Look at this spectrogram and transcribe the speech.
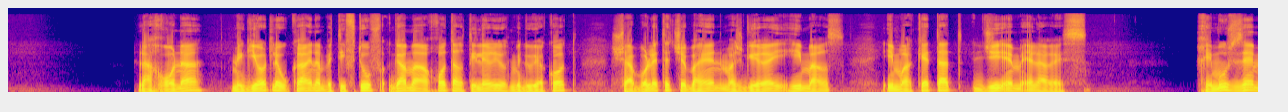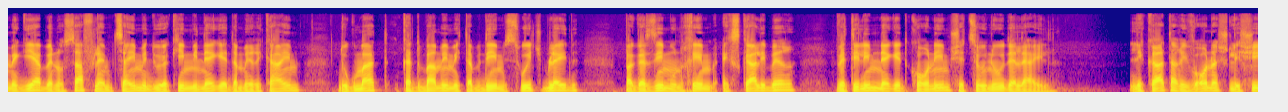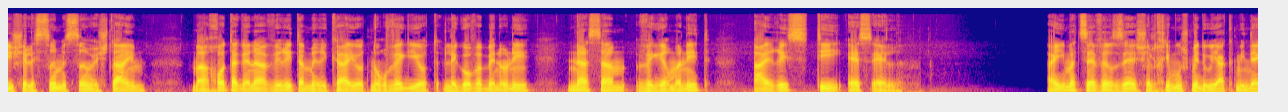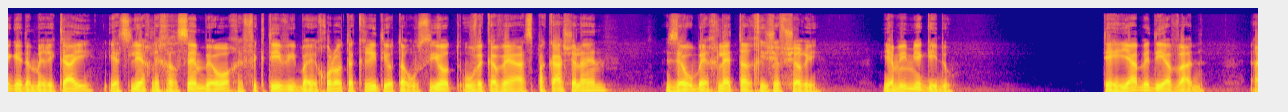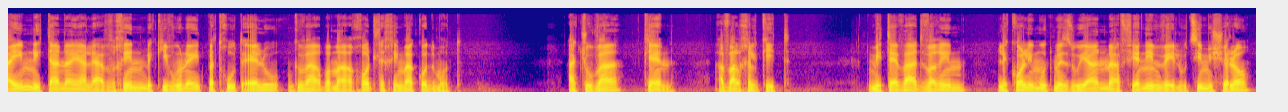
לאחרונה מגיעות לאוקראינה בטפטוף גם מערכות ארטילריות מדויקות שהבולטת שבהן משגרי הימארס עם רקטת GMLRS. חימוש זה מגיע בנוסף לאמצעים מדויקים מנגד אמריקאים, דוגמת כטב"מים מתאבדים סוויצ'בלייד, פגזים מונחים אקסקליבר וטילים נגד קורנים שצוינו דלעיל. לקראת הרבעון השלישי של 2022, מערכות הגנה אווירית אמריקאיות נורווגיות לגובה בינוני, נאסאם וגרמנית אייריס TSL. האם הצבר זה של חימוש מדויק מנגד אמריקאי יצליח לכרסם באורח אפקטיבי ביכולות הקריטיות הרוסיות ובקווי האספקה שלהן? זהו בהחלט תרחיש אפשרי. ימים יגידו. תהייה בדיעבד, האם ניתן היה להבחין בכיווני התפתחות אלו כבר במערכות לחימה קודמות? התשובה, כן, אבל חלקית. מטבע הדברים, לכל עימות מזוין מאפיינים ואילוצים משלו,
